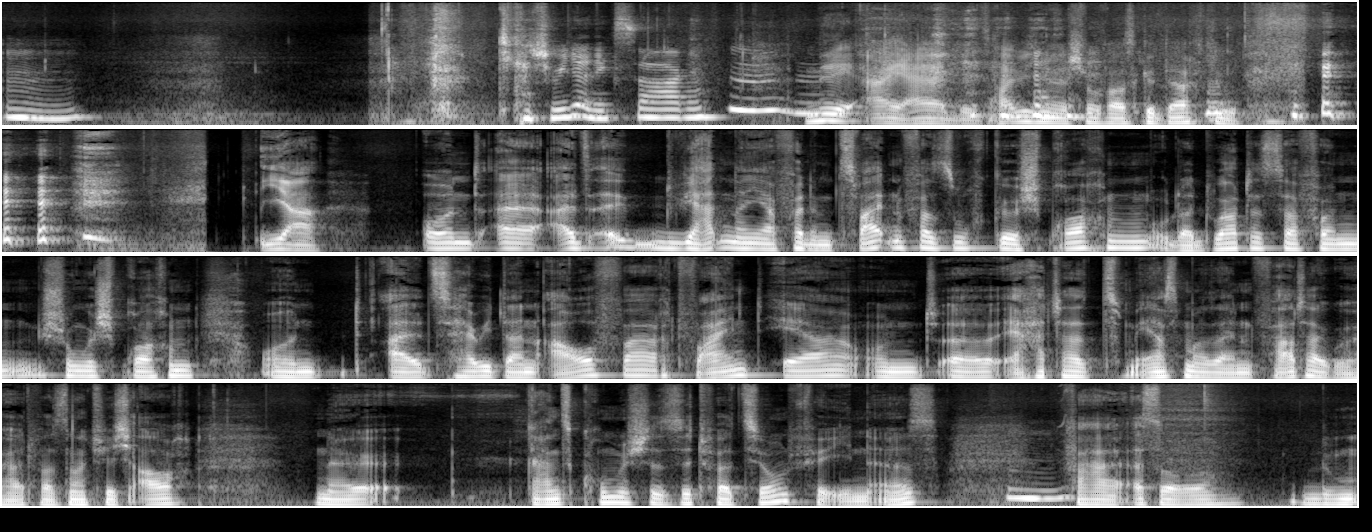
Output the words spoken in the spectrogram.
Mhm. Ich kann schon wieder nichts sagen. Nee, ah ja, das habe ich mir schon fast gedacht, du. Ja, und äh, als, äh, wir hatten dann ja von dem zweiten Versuch gesprochen, oder du hattest davon schon gesprochen. Und als Harry dann aufwacht, weint er und äh, er hat halt zum ersten Mal seinen Vater gehört, was natürlich auch eine ganz komische Situation für ihn ist. Mhm. Also, du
